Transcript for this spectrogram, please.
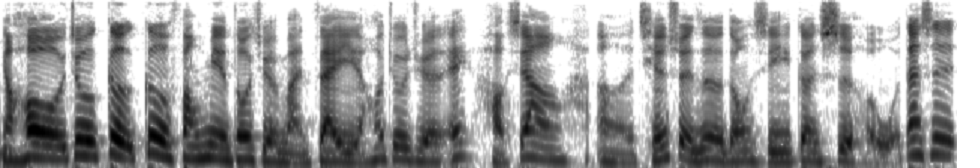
然后就各各方面都觉得蛮在意，然后就觉得哎，好像呃潜水这个东西更适合我。但是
